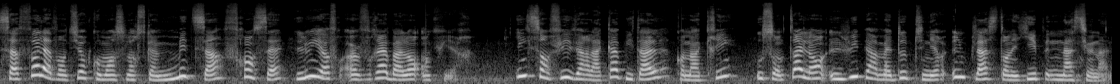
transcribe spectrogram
Sa folle aventure commence lorsqu'un médecin français lui offre un vrai ballon en cuir. Il s'enfuit vers la capitale, Conakry, où son talent lui permet d'obtenir une place dans l'équipe nationale.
